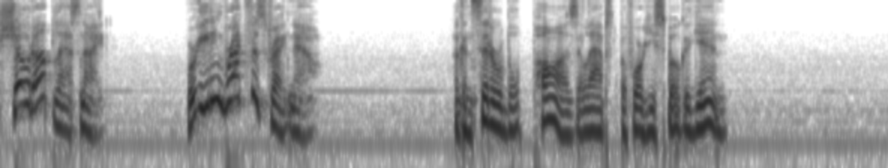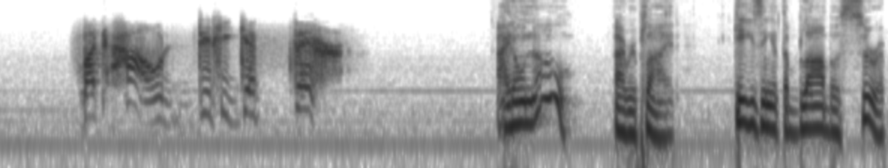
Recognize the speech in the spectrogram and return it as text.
showed up last night. We're eating breakfast right now. A considerable pause elapsed before he spoke again. But how did he get there? I don't know, I replied, gazing at the blob of syrup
